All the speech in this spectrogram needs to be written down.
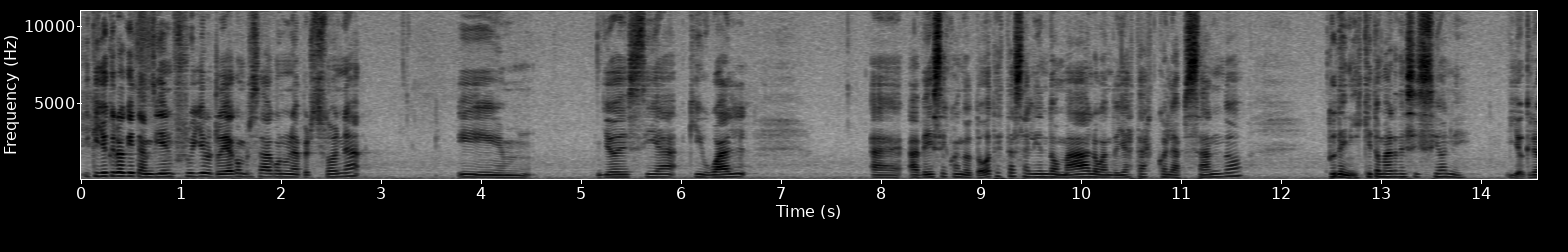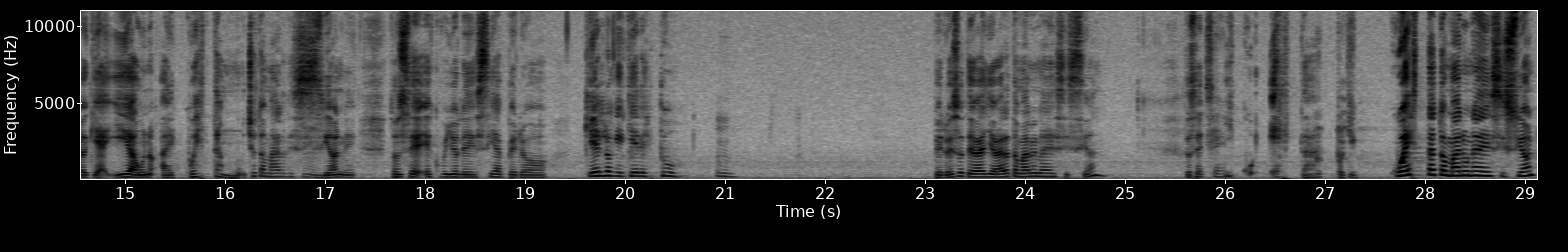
Y que yo creo que también fluye. El otro día conversaba con una persona y mm, yo decía que igual a, a veces cuando todo te está saliendo mal o cuando ya estás colapsando, tú tenés que tomar decisiones. Y yo creo que ahí a uno ahí cuesta mucho tomar decisiones. Entonces es como yo le decía, pero ¿qué es lo que quieres tú? Mm. Pero eso te va a llevar a tomar una decisión. Entonces, Sí. y cuesta, porque cuesta tomar una decisión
